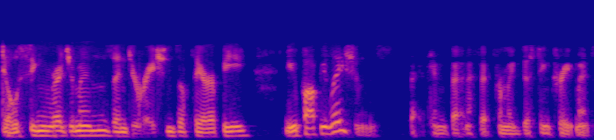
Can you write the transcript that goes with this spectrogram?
dosing regimens and durations of therapy, new populations that can benefit from existing treatments.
